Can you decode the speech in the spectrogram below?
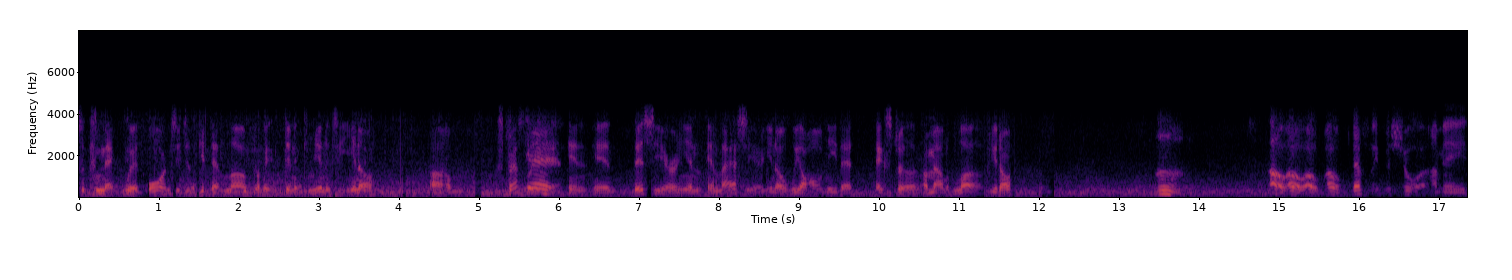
to connect with or to just get that love from the extended community, you know. Um, especially Yeah. in, in this year and, and last year, you know, we all need that extra amount of love, you know. Mm. Oh, oh, oh, oh, definitely for sure. I mean,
